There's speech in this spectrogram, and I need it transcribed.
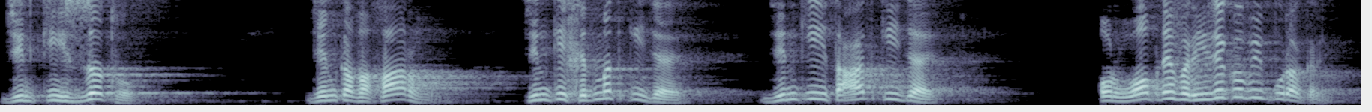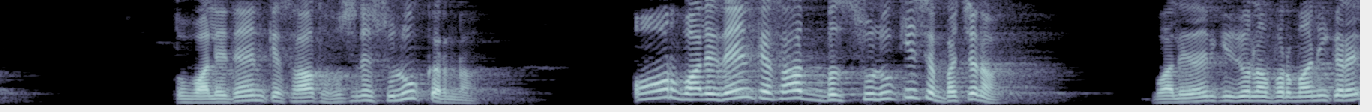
جن کی عزت ہو، جن کا وقار ہو، جن کی خدمت کی جائے، جن کی اطاعت کی جائے اور وہ اپنے فریضے کو بھی پورا کریں۔ تو والدین کے ساتھ حسن سلوک کرنا اور والدین کے ساتھ بدسلوکی سے بچنا۔ والدین کی جو نافرمانی کرے،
